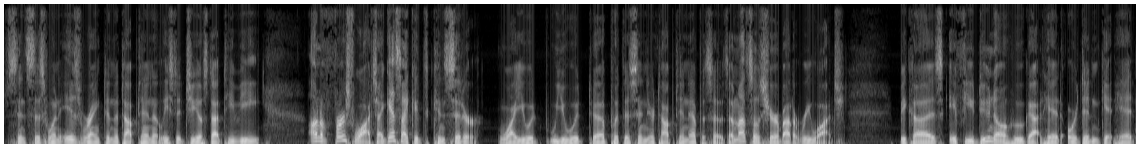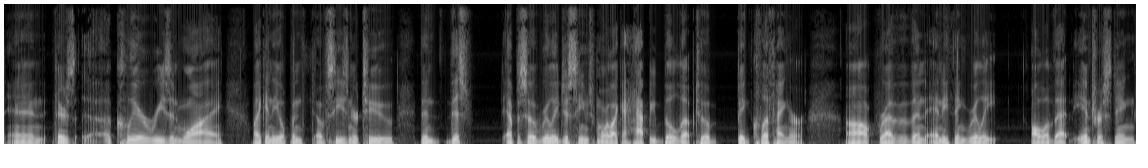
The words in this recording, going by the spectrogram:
since this one is ranked in the top 10, at least at Geos.tv. On a first watch, I guess I could consider why you would you would uh, put this in your top 10 episodes. I'm not so sure about a rewatch because if you do know who got hit or didn't get hit, and there's a clear reason why, like in the open of season or two, then this episode really just seems more like a happy build up to a big cliffhanger uh, rather than anything really all of that interesting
